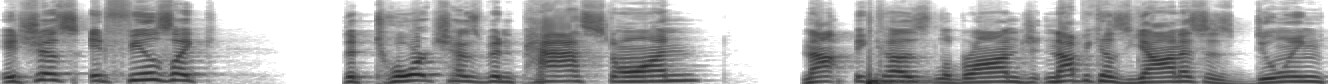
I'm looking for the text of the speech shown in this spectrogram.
It's just, it feels like the torch has been passed on, not because LeBron, not because Giannis is doing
